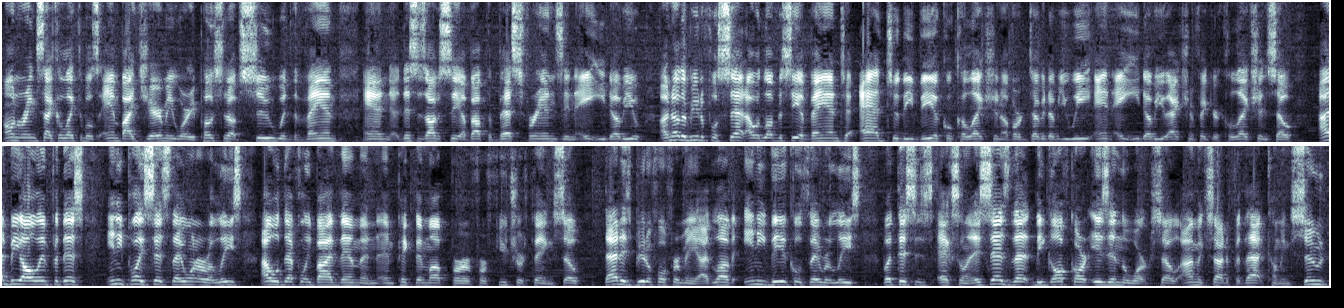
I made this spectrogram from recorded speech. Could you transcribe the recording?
on Ringside Collectibles and by Jeremy where he posted up Sue with the van, and this is obviously about the best friends in AEW. Another beautiful set. I would love to see a van to add to the vehicle collection of our WWE and AEW action figure collection, so I'd be all in for this. Any play sets they want to release, I will definitely buy them and, and pick them up for, for future things. So that is beautiful for me. I'd love any vehicles they release, but this is excellent. It says that the golf cart is in the works, so I'm excited for that coming soon.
